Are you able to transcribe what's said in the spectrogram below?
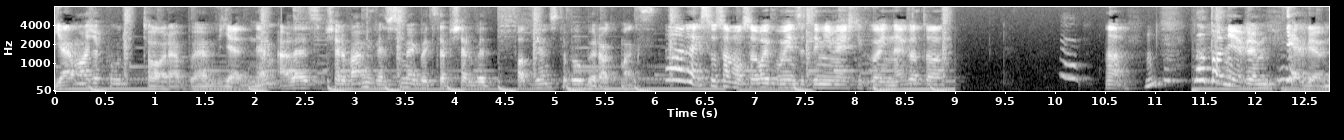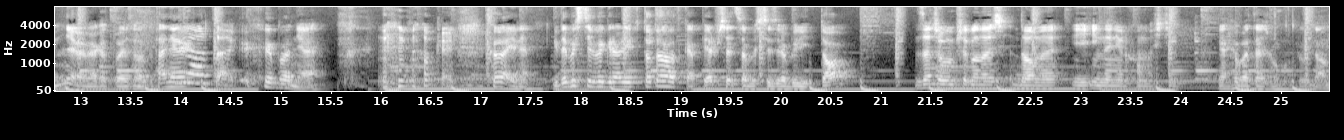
Ja może półtora byłem w jednym, ale z przerwami, więc w sumie jakby te przerwy odjąć, to byłby rok max. No, ale jak są samą osobą i pomiędzy tym nie miałeś nikogo innego, to... A, no to nie wiem. Nie wiem, nie wiem jak odpowiedzieć na to pytanie. No tak. Chyba nie. Okej. Kolejne. Gdybyście wygrali w Totolotka, pierwsze co byście zrobili to... Zacząłbym przeglądać domy i inne nieruchomości. Ja chyba też bym kupił dom,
